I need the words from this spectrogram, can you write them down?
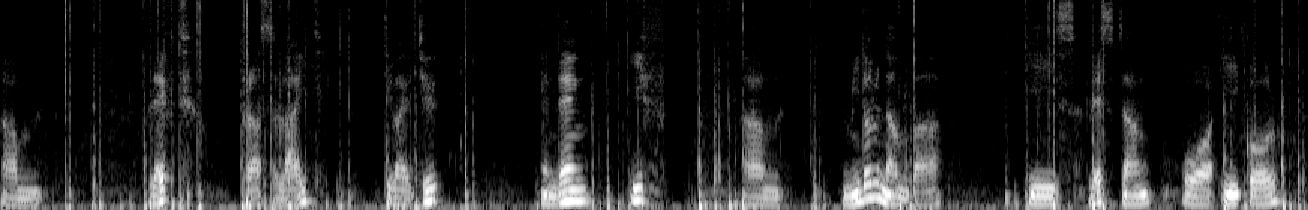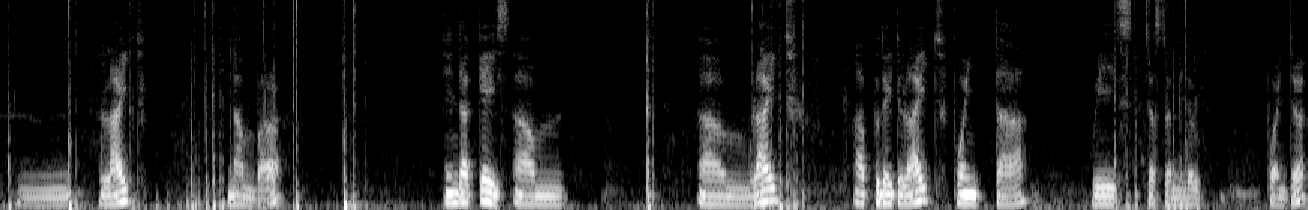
um, left plus right divided 2 and then if um, middle number is less than or equal um, right number in that case um, um, right update right pointer with just a middle pointer.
